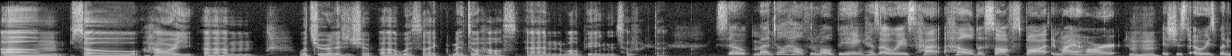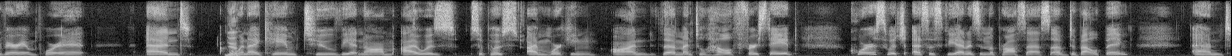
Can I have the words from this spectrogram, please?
Um, so how are you? Um, what's your relationship uh, with like mental health and well being and stuff like that? So, mental health and well being has always ha- held a soft spot in my heart. Mm-hmm. It's just always been very important. And Yeah. when I came to Vietnam, I was supposed, I'm working on the mental health first aid course, which SSVN is in the process of developing. And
